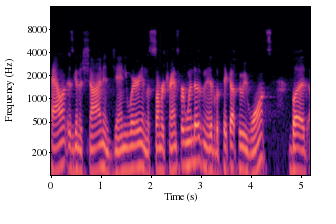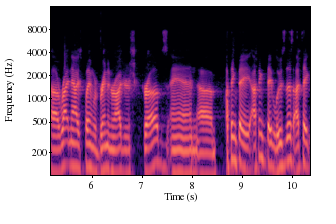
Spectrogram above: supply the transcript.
talent is going to shine in January in the summer transfer windows and be able to pick up who he wants. But uh, right now he's playing with Brendan Rodgers scrubs, and um, I think they I think they lose this. I take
